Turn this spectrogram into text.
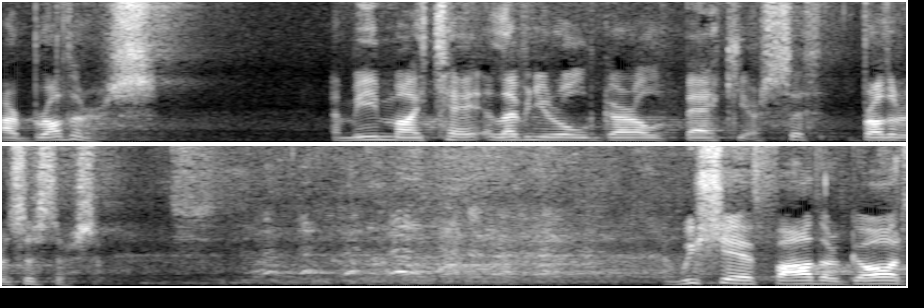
are brothers. And me and my 11 year old girl Becky are brother and sisters. and we share Father God.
